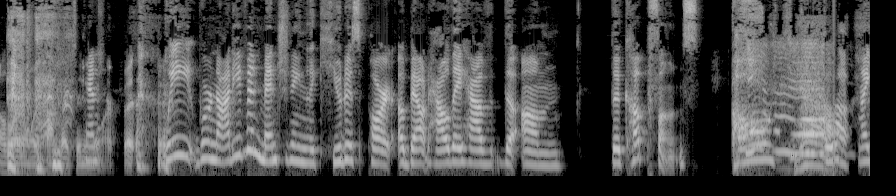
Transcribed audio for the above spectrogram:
a lot don't wear contacts anymore. But Wait, we're not even mentioning the cutest part about how they have the um the cup phones. Oh Yeah. yeah, Oh my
